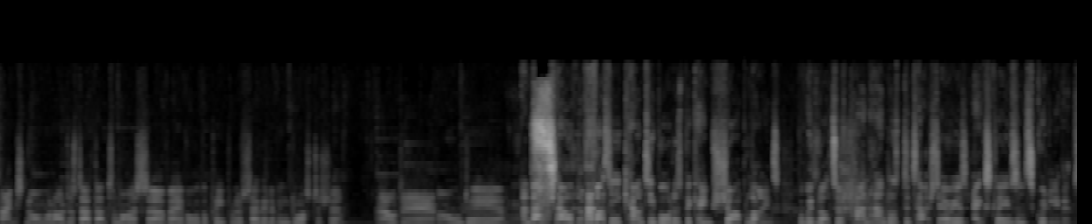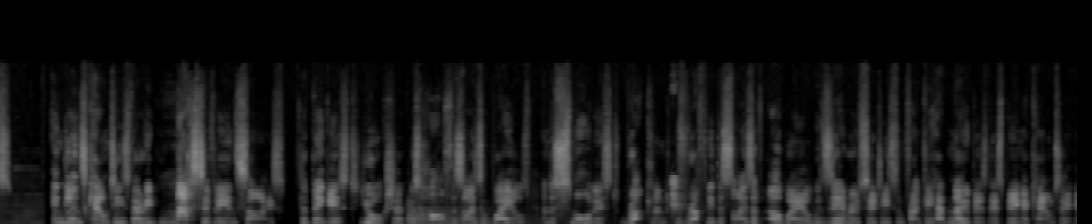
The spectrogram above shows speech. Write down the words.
Thanks, Norman. I'll just add that to my survey of all the people who say they live in Gloucestershire. Oh dear. Oh dear. And that's how the fuzzy county borders became sharp lines, but with lots of panhandles, detached areas, exclaves, and squiddly bits. England's counties varied massively in size. The biggest, Yorkshire, was half the size of Wales, and the smallest, Rutland, was roughly the size of a Wale with zero cities and frankly had no business being a county.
